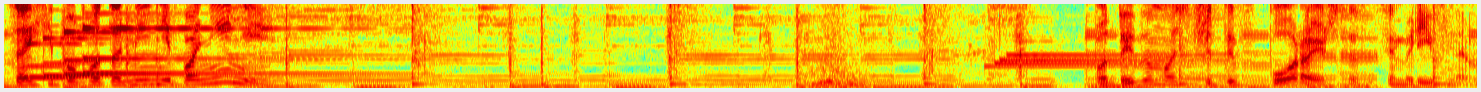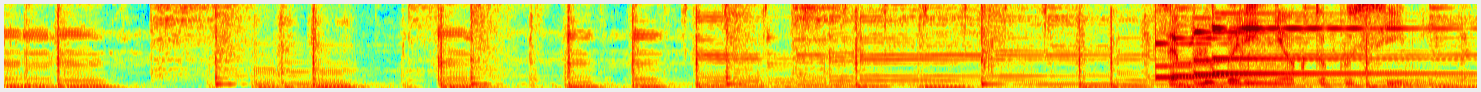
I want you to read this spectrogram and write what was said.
Це хіпопотаміні паніні. Подивимось, чи ти впораєшся з цим рівнем. Це блюберіні октопусіні.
